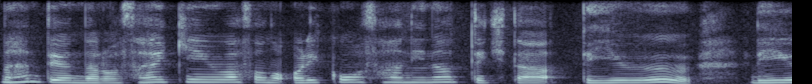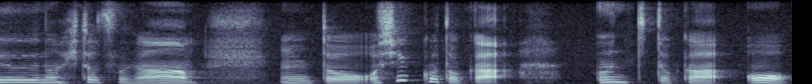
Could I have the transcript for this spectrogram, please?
何て言うんだろう最近はそのお利口さんになってきたっていう理由の一つが、うんと、おしっことかうんちとかを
